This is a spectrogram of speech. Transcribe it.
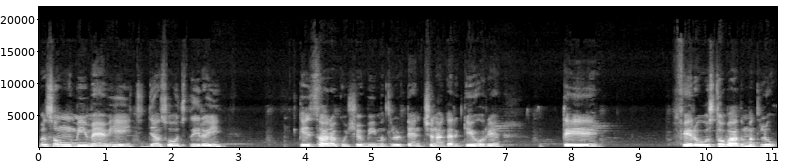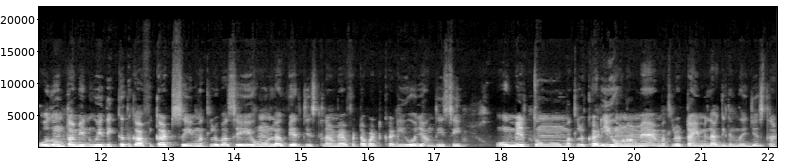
ਬਸ ਉਵੇਂ ਮੈਂ ਵੀ ਇਹੀ ਚੀਜ਼ਾਂ ਸੋਚਦੀ ਰਹੀ ਕਿ ਸਾਰਾ ਕੁਝ ਵੀ ਮਤਲਬ ਟੈਨਸ਼ਨਾਂ ਕਰਕੇ ਹੋ ਰਿਹਾ ਤੇ ਫਿਰ ਉਸ ਤੋਂ ਬਾਅਦ ਮਤਲਬ ਉਦੋਂ ਤਾਂ ਮੈਨੂੰ ਇਹ ਦਿੱਕਤ ਕਾਫੀ ਘੱਟ ਸੀ। ਮਤਲਬ ਬਸ ਇਹ ਹੋਣ ਲੱਗ ਪਿਆ ਜਿਸ ਤਰ੍ਹਾਂ ਮੈਂ ਫਟਾਫਟ ਖੜੀ ਹੋ ਜਾਂਦੀ ਸੀ। ਉਹ ਮੇਰੇ ਤੋਂ ਮਤਲਬ ਖੜੀ ਹੋਣਾ, ਮੈਂ ਮਤਲਬ ਟਾਈਮ ਲੱਗ ਜਾਂਦਾ ਜਿਸ ਤਰ੍ਹਾਂ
